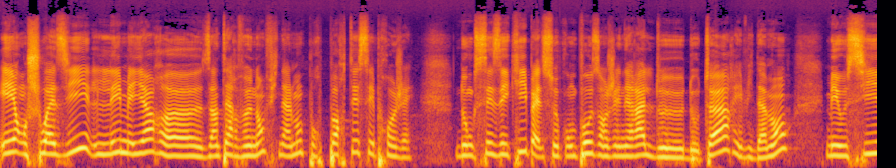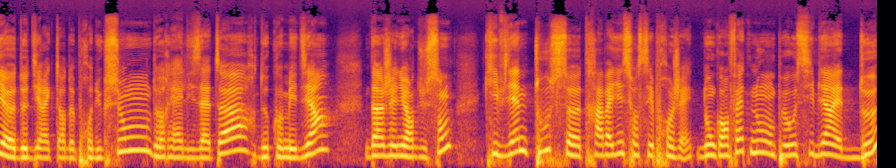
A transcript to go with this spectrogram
et on choisit les meilleurs euh, intervenants finalement pour porter ces projets. Donc ces équipes, elles se composent en général d'auteurs évidemment, mais aussi euh, de directeurs de production, de réalisateurs, de comédiens, d'ingénieurs du son, qui viennent tous euh, travailler sur ces projets. Donc en fait, nous, on peut aussi bien être deux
